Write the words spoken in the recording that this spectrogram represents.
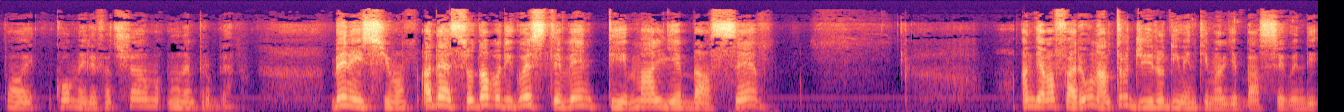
poi come le facciamo non è un problema. Benissimo. Adesso dopo di queste 20 maglie basse andiamo a fare un altro giro di 20 maglie basse quindi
